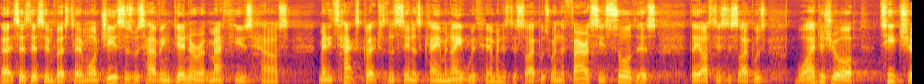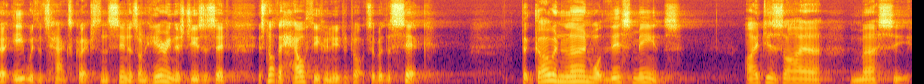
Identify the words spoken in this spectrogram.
Uh, it says this in verse 10 While Jesus was having dinner at Matthew's house, many tax collectors and sinners came and ate with him and his disciples. When the Pharisees saw this, they asked his disciples, Why does your teacher eat with the tax collectors and sinners? On hearing this, Jesus said, It's not the healthy who need a doctor, but the sick. But go and learn what this means. I desire mercy,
